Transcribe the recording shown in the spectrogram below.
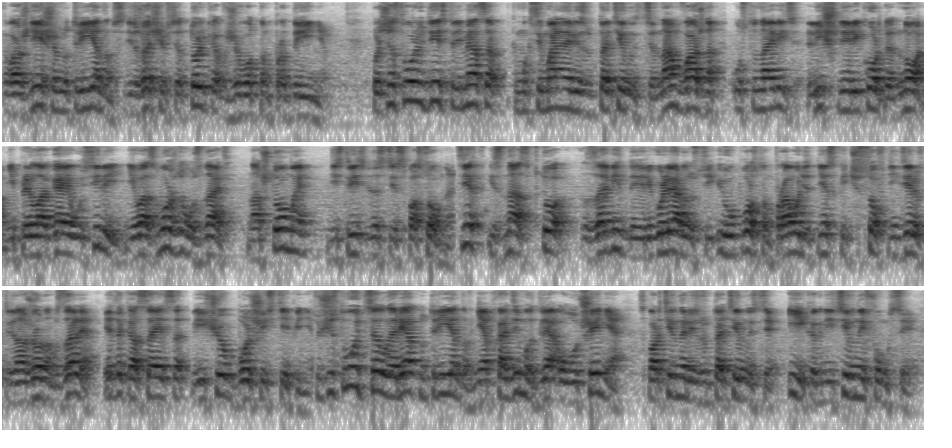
важнейшим нутриентам, содержащимся только в животном протеине. Большинство людей стремятся к максимальной результативности. Нам важно установить личные рекорды, но не прилагая усилий невозможно узнать, на что мы в действительности способны. Тех из нас, кто завидной регулярностью и упорством проводит несколько часов в неделю в тренажерном зале, это касается в еще большей степени. Существует целый ряд нутриентов, необходимых для улучшения спортивной результативности и когнитивной функции –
